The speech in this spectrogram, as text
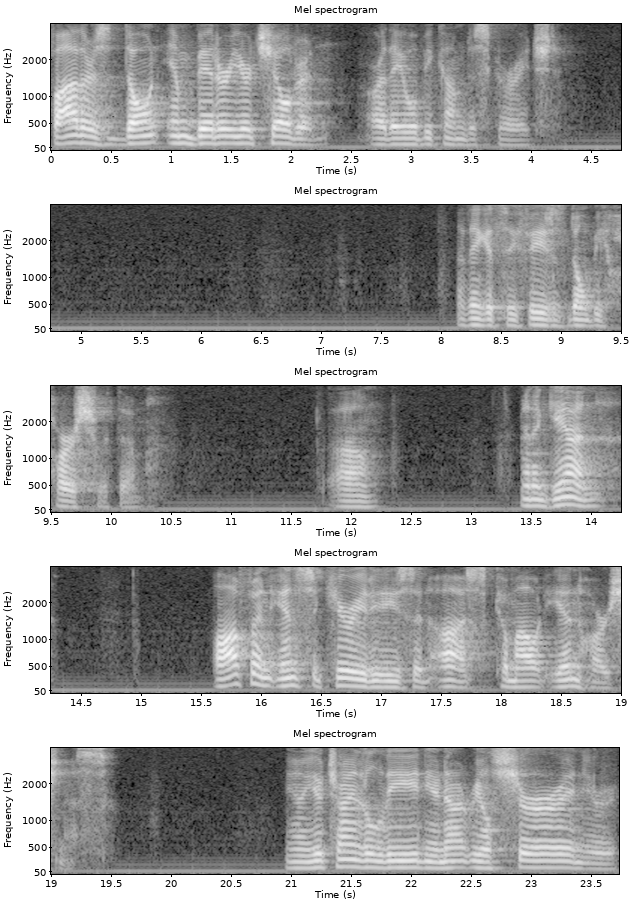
Fathers, don't embitter your children, or they will become discouraged. I think it's Ephesians, don't be harsh with them. Um, and again, often insecurities in us come out in harshness. You know, you're trying to lead and you're not real sure and you're,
